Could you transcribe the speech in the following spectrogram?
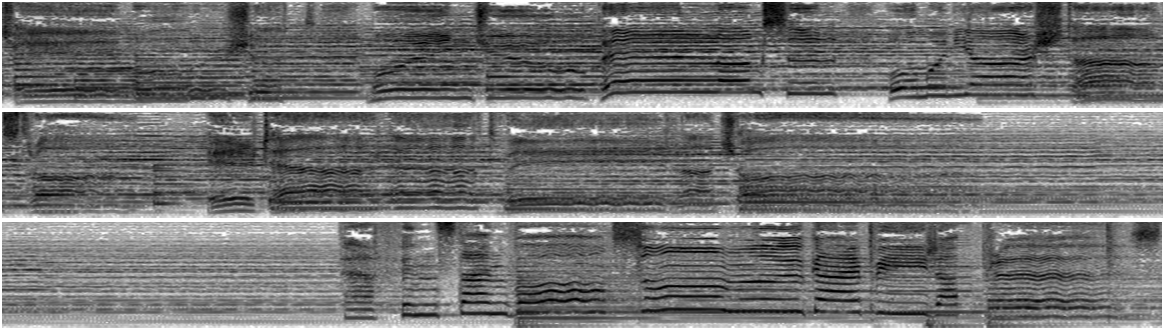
kjemur kjøtt Mun djupe langsel og mun hjertans drag Er tær at vera tjag Der finns ein Wort zum Lügei Bira Bröst.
